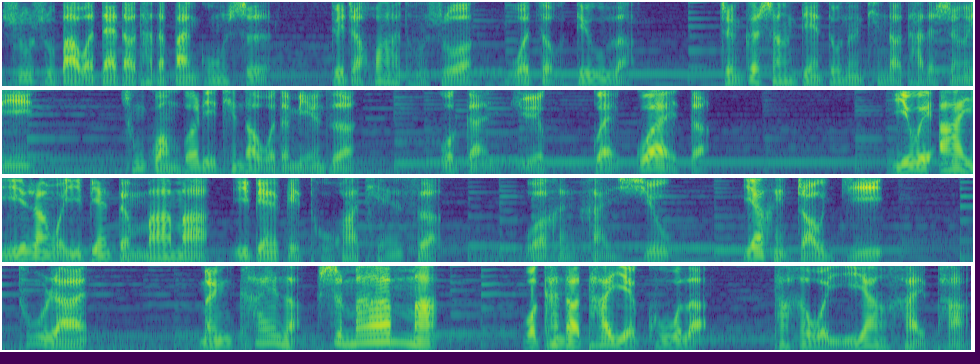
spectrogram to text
叔叔把我带到他的办公室，对着话筒说：“我走丢了。”整个商店都能听到他的声音。从广播里听到我的名字，我感觉怪怪的。一位阿姨让我一边等妈妈，一边给图画填色。我很害羞，也很着急。突然，门开了，是妈妈。我看到她也哭了，她和我一样害怕。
